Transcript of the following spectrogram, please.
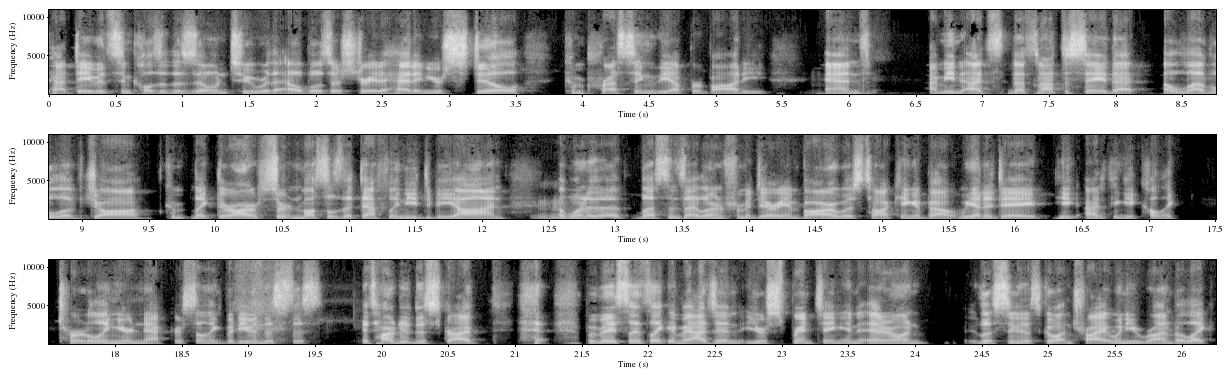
Pat Davidson calls it the zone two, where the elbows are straight ahead and you're still compressing the upper body. Mm-hmm. And I mean, that's that's not to say that a level of jaw, like there are certain muscles that definitely need to be on. Mm-hmm. Uh, one of the lessons I learned from Adarian Barr was talking about. We had a day. He, I think he called like turtling your neck or something. But even this this it's hard to describe, but basically it's like imagine you're sprinting and everyone listening to this, go out and try it when you run. But like,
